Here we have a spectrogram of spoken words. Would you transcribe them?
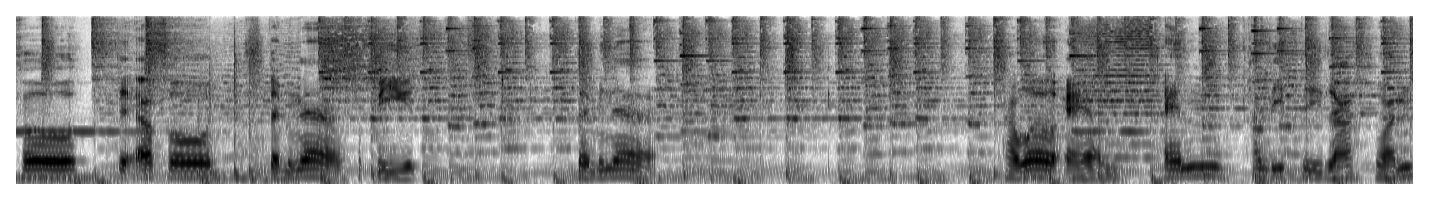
So there are for stamina, speed, stamina, power, and and complete the last one.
